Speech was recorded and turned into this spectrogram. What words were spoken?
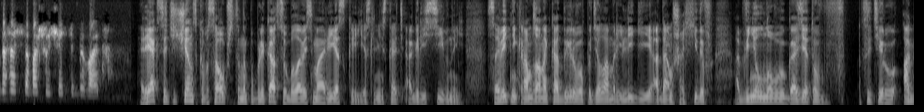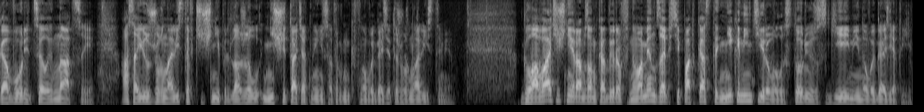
достаточно большую часть убивает. Реакция чеченского сообщества на публикацию была весьма резкой, если не сказать агрессивной. Советник Рамзана Кадырова по делам религии Адам Шахидов обвинил новую газету в цитирую, «оговоре целой нации», а Союз журналистов Чечни предложил не считать отныне сотрудников «Новой газеты» журналистами. Глава Чечни Рамзан Кадыров на момент записи подкаста не комментировал историю с геями и новой газетой.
